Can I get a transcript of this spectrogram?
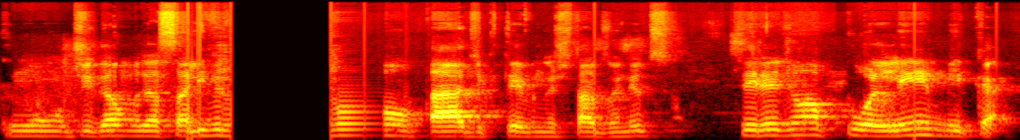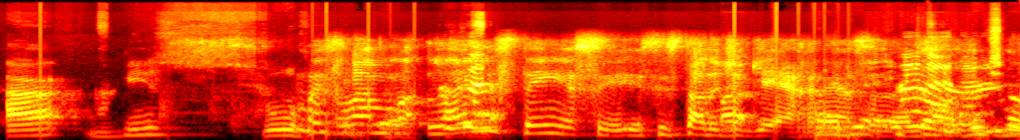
com, digamos, essa livre vontade que teve nos Estados Unidos, seria de uma polêmica absurda. Mas lá, lá eles têm esse, esse estado de guerra, né? Mas, Essa, então, essa deixa, eu-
